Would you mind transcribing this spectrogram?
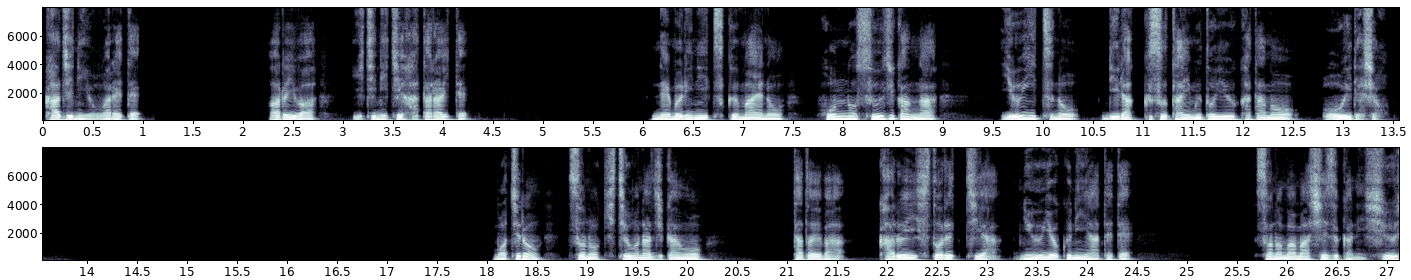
家事に追われてあるいは一日働いて眠りにつく前のほんの数時間が唯一のリラックスタイムという方も多いでしょうもちろんその貴重な時間を例えば軽いストレッチや入浴に当ててそのまま静かに就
